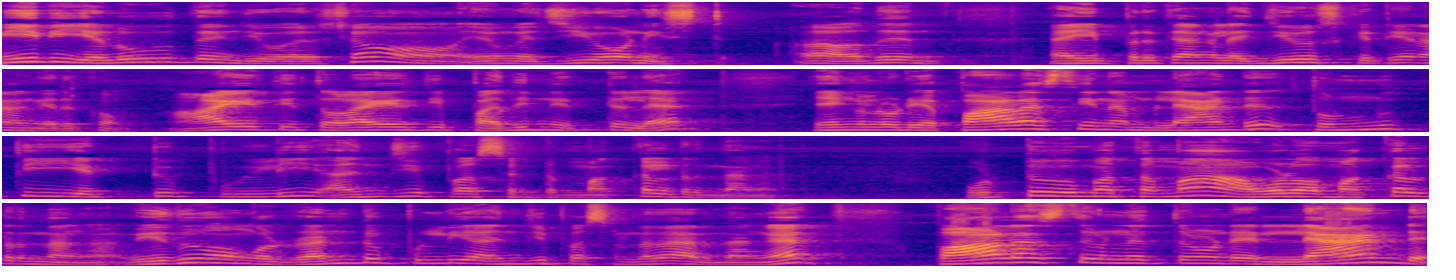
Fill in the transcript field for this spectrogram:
மீதி எழுபத்தஞ்சி வருஷம் இவங்க ஜியோனிஸ்ட். அதாவது இப்போ இருக்காங்களே ஜியூஸ்கிட்டே நாங்கள் இருக்கோம். ஆயிரத்தி தொள்ளாயிரத்தி பதினெட்டில் எங்களுடைய பாலஸ்தீனம் லேண்டு தொண்ணூற்றி எட்டு புள்ளி அஞ்சு பர்சன்ட் மக்கள் இருந்தாங்க. ஒட்டு மொத்தமாக அவ்வளோ மக்கள் இருந்தாங்க. வெறும் அவங்க ரெண்டு புள்ளி அஞ்சு பர்சன்ட் தான் இருந்தாங்க. பாலஸ்தீனத்தினுடைய லேண்டு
